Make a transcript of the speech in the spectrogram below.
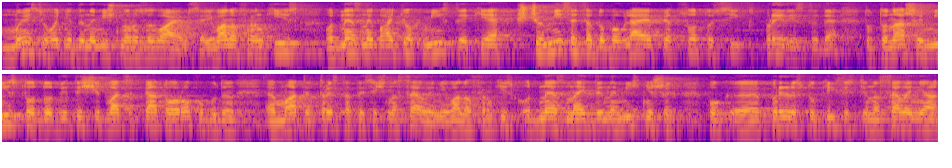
Ми сьогодні динамічно розвиваємося. Івано-Франківськ одне з небагатьох міст, яке щомісяця додає 500 осіб приріст іде. Тобто наше місто до 2025 року буде е, мати 300 тисяч населення. Івано-Франківськ одне з найдинамічніших по е, приросту кількості населення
